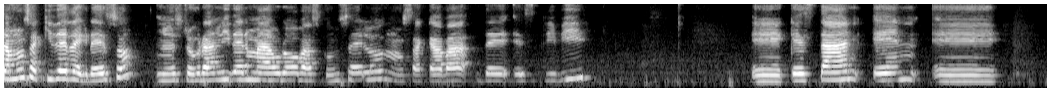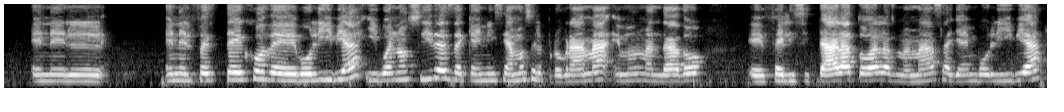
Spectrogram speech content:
Estamos aquí de regreso. Nuestro gran líder Mauro Vasconcelos nos acaba de escribir eh, que están en, eh, en, el, en el festejo de Bolivia. Y bueno, sí, desde que iniciamos el programa hemos mandado eh, felicitar a todas las mamás allá en Bolivia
